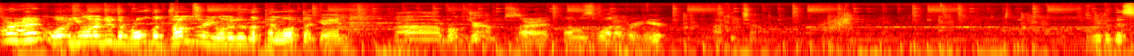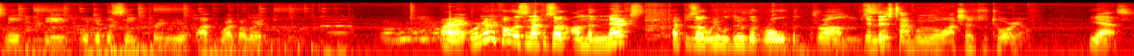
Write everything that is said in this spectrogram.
All right. Well, you want to do the roll the drums or you want to do the pelota game? Uh, roll the drums. All right. That was what over here. I think so. We did the sneak peek. We did the sneak preview. What? Wait, wait, wait. All right. We're gonna call this an episode. On the next episode, we will do the roll the drums. And this time we will watch a tutorial. Yes.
